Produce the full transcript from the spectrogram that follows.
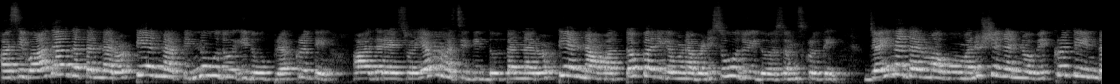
ಹಸಿವಾದಾಗ ತನ್ನ ರೊಟ್ಟಿಯನ್ನ ತಿನ್ನುವುದು ಇದು ಪ್ರಕೃತಿ. ಆದರೆ ಸ್ವಯಂ ಹಸಿದಿದ್ದು ತನ್ನ ರೊಟ್ಟಿಯನ್ನ ಮತ್ತೊಬ್ಬರಿಗೆ ಉಣಬಡಿಸುವುದು ಇದು ಸಂಸ್ಕೃತಿ. ಜೈನ ಧರ್ಮವು ಮನುಷ್ಯನನ್ನು ವಿಕೃತಿಯಿಂದ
